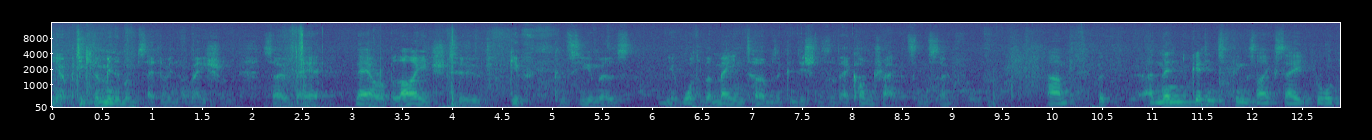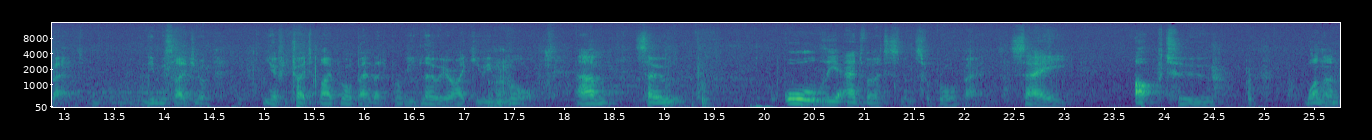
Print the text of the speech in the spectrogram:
you know, particular minimum set of information. So they they are obliged to give consumers you know, what are the main terms and conditions of their contracts and so forth. Um, but and then you get into things like say broadband. Leaving aside your, you know, if you try to buy broadband, that'll probably lower your IQ even more. Um, so all the advertisements for broadband say up to 100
